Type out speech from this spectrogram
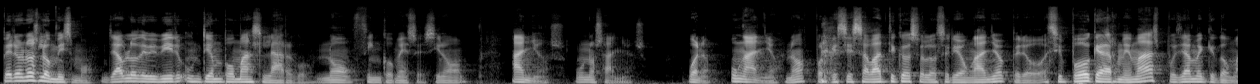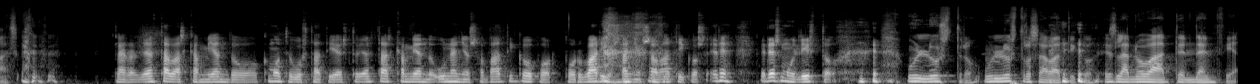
pero no es lo mismo. Ya hablo de vivir un tiempo más largo, no cinco meses, sino años, unos años. Bueno, un año, ¿no? Porque si es sabático solo sería un año, pero si puedo quedarme más, pues ya me quedo más. Claro, ya estabas cambiando, ¿cómo te gusta a ti esto? Ya estás cambiando un año sabático por, por varios años sabáticos. Eres, eres muy listo. un lustro, un lustro sabático. es la nueva tendencia.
